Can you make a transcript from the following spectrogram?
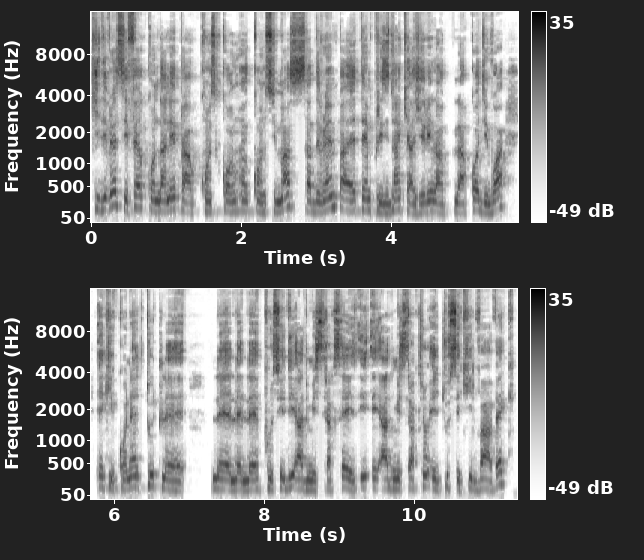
qui devrait se faire condamner par contumace, ça devrait pas être un président qui a géré la, la Côte d'Ivoire et qui connaît toutes les, les, les, les procédures administratives et, et administration et tout ce qui va avec.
